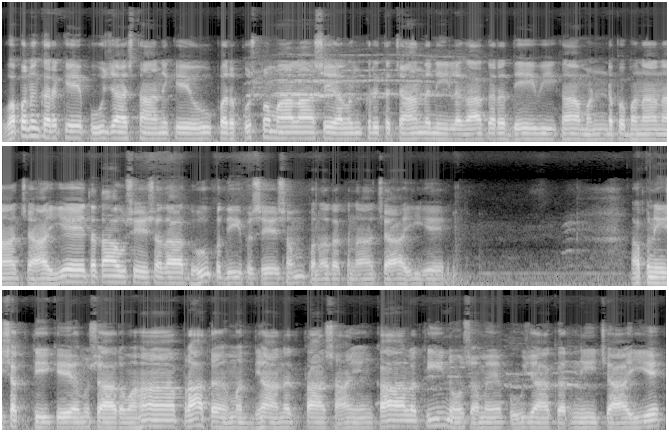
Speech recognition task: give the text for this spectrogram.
वपन करके पूजा स्थान के ऊपर पुष्पमाला से अलंकृत चांदनी लगाकर देवी का मंडप बनाना चाहिए तथा उसे सदा धूप दीप से संपन्न रखना चाहिए। अपनी शक्ति के अनुसार वहाँ प्रातः मध्यान्ह तथा सायंकाल तीनों समय पूजा करनी चाहिए।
